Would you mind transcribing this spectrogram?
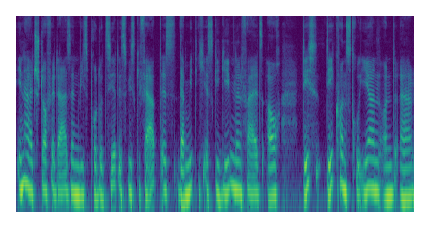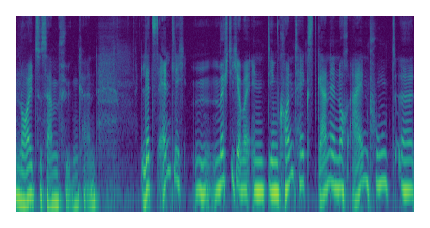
Inhaltsstoffe da sind, wie es produziert ist, wie es gefärbt ist, damit ich es gegebenenfalls auch dekonstruieren und äh, neu zusammenfügen kann. Letztendlich möchte ich aber in dem Kontext gerne noch einen Punkt äh,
